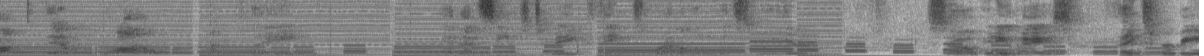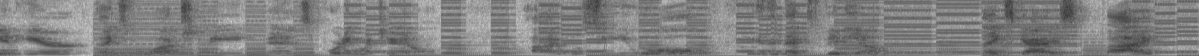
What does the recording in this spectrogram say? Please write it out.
talk to them while I'm playing. And that seems to make things run a little bit smoother. So anyways, thanks for being here. Thanks for watching me and supporting my channel. I will see you all in the next video. Thanks guys. Bye.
